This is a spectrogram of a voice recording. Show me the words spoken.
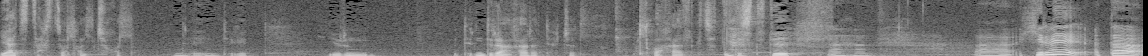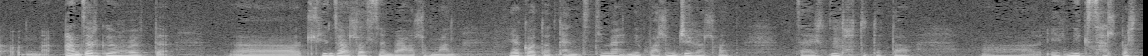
яаж зарцуулах нь чухал. Тий. Тэгээд ер нь тэрэн дээр анхаарал тавьчвал болох байхаа л гэж боддог шүү дээ тий. Аха. Хэрвээ одоо ганц зоргийн хувьд дэлхийн улсын байгууллага маань яг одоо танд тийм ээ нэг боломжийг олгоод за Эрдэнэ хотод одоо яг нэг салбарт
